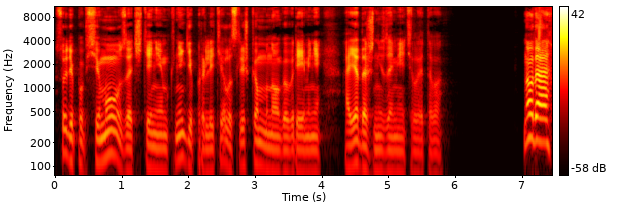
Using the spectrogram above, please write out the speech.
Судя по всему, за чтением книги пролетело слишком много времени, а я даже не заметил этого. «Ну да,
